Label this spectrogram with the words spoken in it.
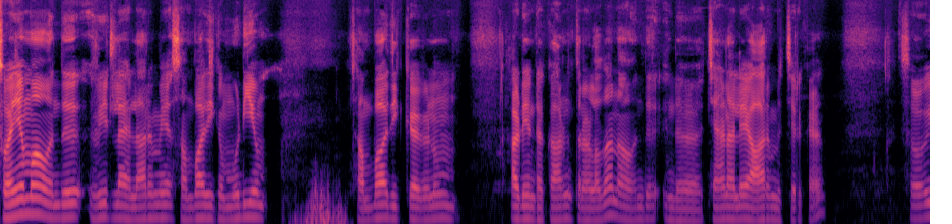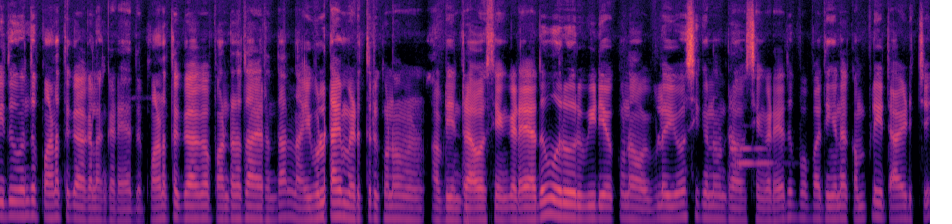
சுயமாக வந்து வீட்டில் எல்லாருமே சம்பாதிக்க முடியும் சம்பாதிக்க வேணும் அப்படின்ற காரணத்தினால தான் நான் வந்து இந்த சேனலே ஆரம்பிச்சிருக்கேன். ஸோ இது வந்து பணத்துக்காகலாம் கிடையாது. பணத்துக்காக பண்ணுறதா இருந்தால் நான் இவ்வளோ டைம் எடுத்துருக்கணும் அப்படின்ற அவசியம் கிடையாது. ஒரு ஒரு வீடியோக்கும் நான் இவ்வளோ யோசிக்கணுன்ற அவசியம் கிடையாது. இப்போ பார்த்தீங்கன்னா கம்ப்ளீட் ஆகிடுச்சு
